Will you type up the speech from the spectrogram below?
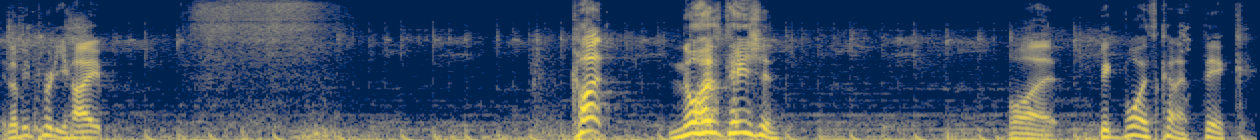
It'll be pretty hype. No hesitation. But big boy is kind of thick.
